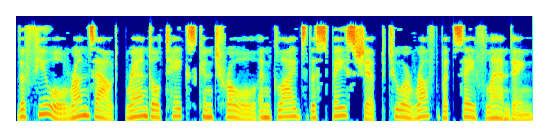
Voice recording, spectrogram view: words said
the fuel runs out, Randall takes control and glides the spaceship to a rough but safe landing.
